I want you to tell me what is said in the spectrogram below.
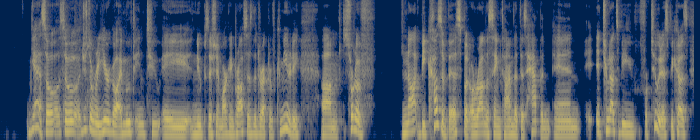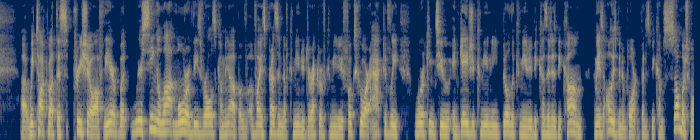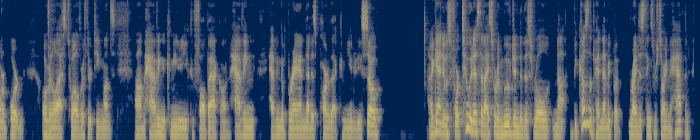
Yeah, so so just over a year ago, I moved into a new position at Marketing Profs as the director of community. Um, sort of not because of this, but around the same time that this happened, and it, it turned out to be fortuitous because uh, we talked about this pre-show off the air, but we're seeing a lot more of these roles coming up of a vice president of community, director of community, folks who are actively working to engage the community, build the community, because it has become. I mean, it's always been important, but it's become so much more important over the last 12 or 13 months um, having a community you can fall back on having having a brand that is part of that community. So again it was fortuitous that i sort of moved into this role not because of the pandemic but right as things were starting to happen.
